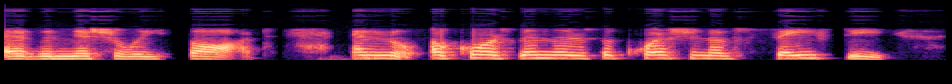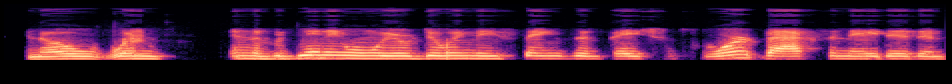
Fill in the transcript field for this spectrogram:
as initially thought. And of course, then there's the question of safety. You know, when in the beginning when we were doing these things and patients weren't vaccinated and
